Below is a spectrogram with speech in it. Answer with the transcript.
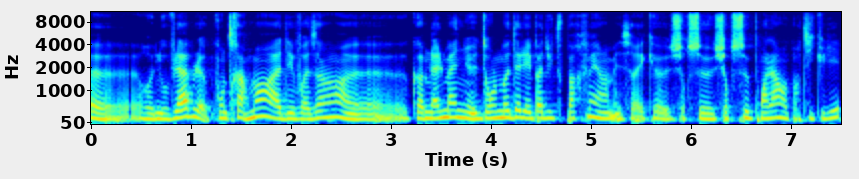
euh, renouvelables, contrairement à des voisins euh, comme l'Allemagne, dont le modèle n'est pas du tout parfait. Hein, mais c'est vrai que sur ce, sur ce point-là en particulier,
